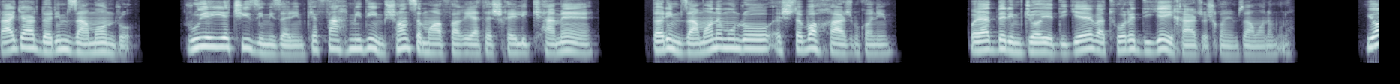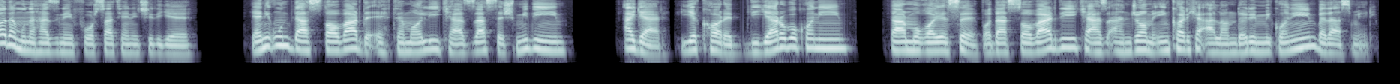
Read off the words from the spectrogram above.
و اگر داریم زمان رو روی یه چیزی می‌ذاریم که فهمیدیم شانس موفقیتش خیلی کمه داریم زمانمون رو اشتباه خرج می‌کنیم. باید بریم جای دیگه و طور دیگه ای خرجش کنیم زمانمون رو. یادمونه هزینه فرصت یعنی چی دیگه؟ یعنی اون دستاورد احتمالی که از دستش میدیم اگر یه کار دیگر رو بکنیم در مقایسه با دستاوردی که از انجام این کاری که الان داریم می‌کنیم به دست میاریم.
